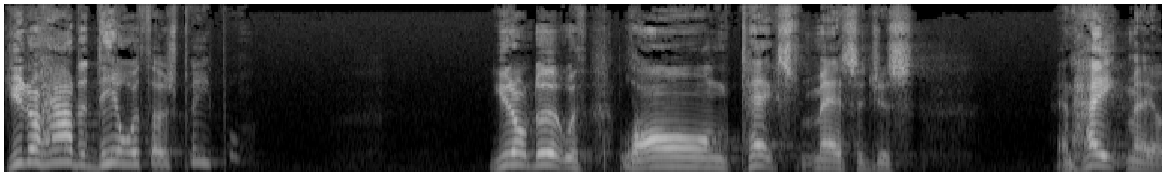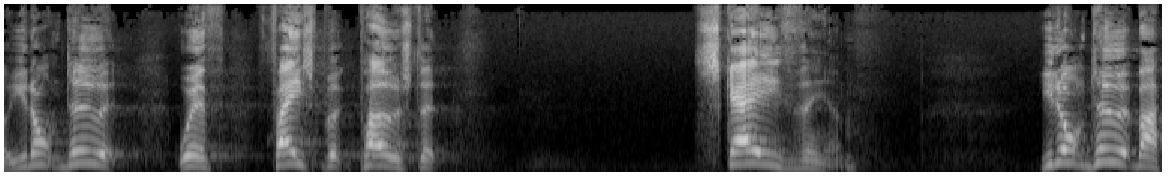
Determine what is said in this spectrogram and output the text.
do you know how to deal with those people? You don't do it with long text messages and hate mail. You don't do it with Facebook posts that scathe them. You don't do it by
